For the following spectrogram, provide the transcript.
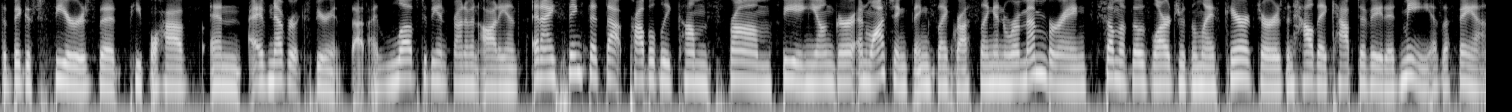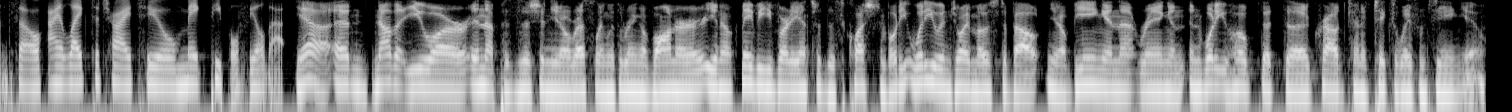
the biggest fears that people have and I've never experienced that. I love to be in front of an audience and I think that that probably comes from being younger and watching things like wrestling and remembering some of those larger than life characters and how they captivated me as a fan. So I like to try to make people feel that. Yeah. And now that you are in that position, you know, wrestling with Ring of Honor, you know, maybe you've already answered this question, but what do you, what do you enjoy most about, you know, being in that ring and, and what do you hope that the crowd kind of takes away from seeing you?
